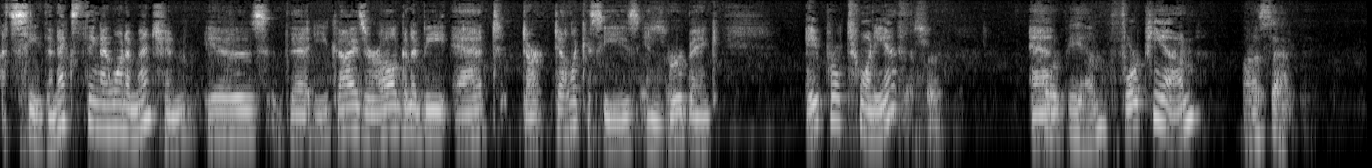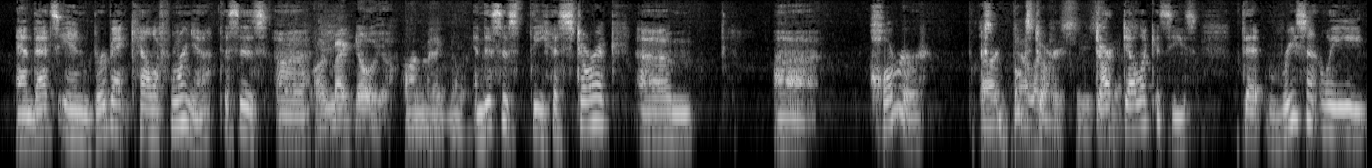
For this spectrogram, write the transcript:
let's see the next thing I want to mention is that you guys are all going to be at Dark Delicacies in Burbank, April twentieth Yes, sir. 4 p.m. four p.m. on a Saturday. And that's in Burbank, California. This is uh, On Magnolia. On Magnolia. and this is the historic um, uh, horror Dark bookstore, Delicacies, Dark yeah. Delicacies, that recently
